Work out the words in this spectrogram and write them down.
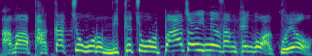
아마 바깥쪽으로 밑에 쪽으로 빠져 있는 상태인 것 같고요.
